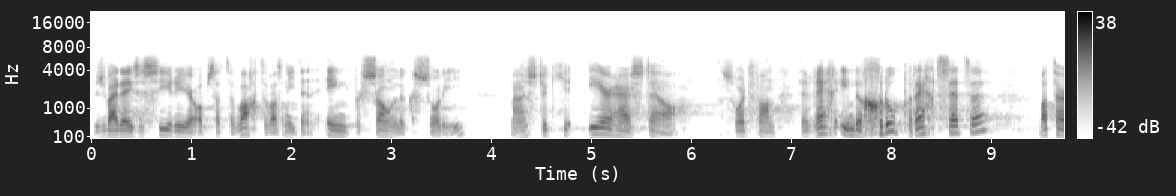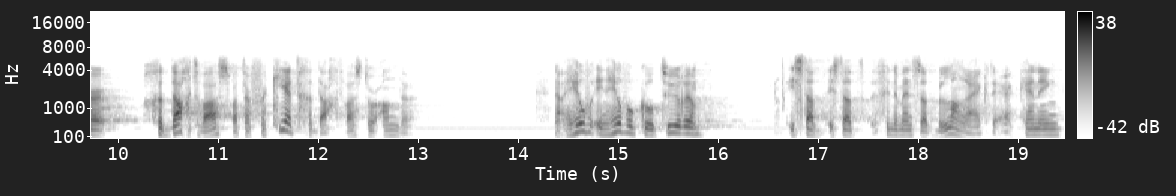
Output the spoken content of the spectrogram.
Dus waar deze Syriër op zat te wachten was niet een één persoonlijk sorry, maar een stukje eerherstel. Een soort van recht in de groep rechtzetten wat er gedacht was, wat er verkeerd gedacht was door anderen. Nou, heel, in heel veel culturen is dat, is dat, vinden mensen dat belangrijk. De erkenning,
